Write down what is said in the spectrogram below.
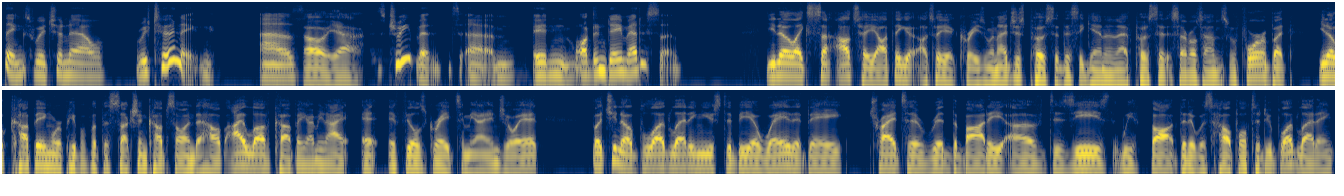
things which are now returning as oh yeah as treatment um, in modern day medicine you know, like so, I'll tell you, I'll think I'll tell you a crazy one. I just posted this again, and I've posted it several times before. But you know, cupping where people put the suction cups on to help. I love cupping. I mean, I it, it feels great to me. I enjoy it. But you know, bloodletting used to be a way that they tried to rid the body of disease. We thought that it was helpful to do bloodletting.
